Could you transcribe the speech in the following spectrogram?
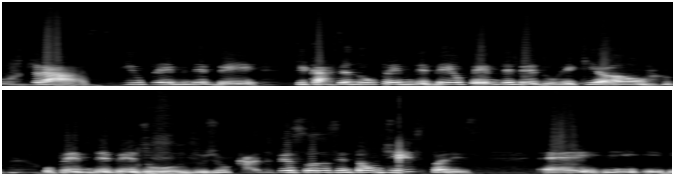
por trás e o PMDB ficar sendo o PMDB, o PMDB do Requião, o PMDB do, do Jucá, de pessoas assim tão díspares, é, e,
